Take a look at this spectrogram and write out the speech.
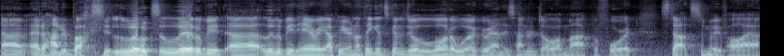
um, at hundred bucks, it looks a little bit uh, a little bit hairy up here, and I think it's going to do a lot of work around this hundred dollar mark before it starts to move higher.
